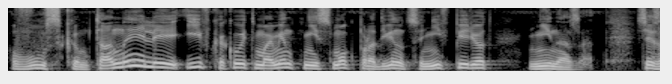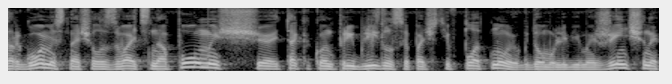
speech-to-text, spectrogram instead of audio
в узком тоннеле и в какой-то момент не смог продвинуться ни вперед, ни назад. Сезар Гомес начал звать на помощь, и так как он приблизился почти вплотную к дому любимой женщины,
